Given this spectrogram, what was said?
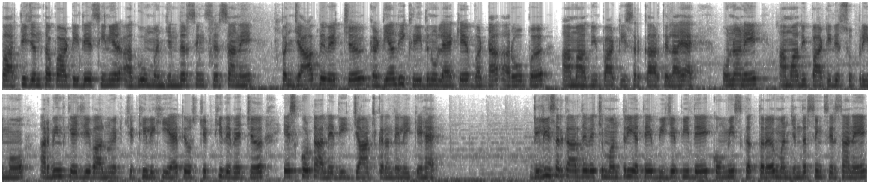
ਭਾਰਤੀ ਜਨਤਾ ਪਾਰਟੀ ਦੇ ਸੀਨੀਅਰ ਆਗੂ ਮਨਜਿੰਦਰ ਸਿੰਘ ਸਿਰਸਾ ਨੇ ਪੰਜਾਬ ਦੇ ਵਿੱਚ ਗੱਡੀਆਂ ਦੀ ਖਰੀਦ ਨੂੰ ਲੈ ਕੇ ਵੱਡਾ ਆਰੋਪ ਆਮ ਆਦਮੀ ਪਾਰਟੀ ਸਰਕਾਰ ਤੇ ਲਾਇਆ ਹੈ। ਉਹਨਾਂ ਨੇ ਆਮ ਆਦਮੀ ਪਾਰਟੀ ਦੇ ਸੁਪਰੀਮੋ ਅਰਵਿੰਦ ਕੇਜਰੀਵਾਲ ਨੂੰ ਇੱਕ ਚਿੱਠੀ ਲਿਖੀ ਹੈ ਤੇ ਉਸ ਚਿੱਠੀ ਦੇ ਵਿੱਚ ਇਸ ਘੋਟਾਲੇ ਦੀ ਜਾਂਚ ਕਰਨ ਦੇ ਲਈ ਕਿਹਾ ਹੈ। ਦਿੱਲੀ ਸਰਕਾਰ ਦੇ ਵਿੱਚ ਮੰਤਰੀ ਅਤੇ ਬੀਜੇਪੀ ਦੇ ਕੌਮੀ ਸਕੱਤਰ ਮਨਜਿੰਦਰ ਸਿੰਘ ਸਿਰਸਾ ਨੇ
